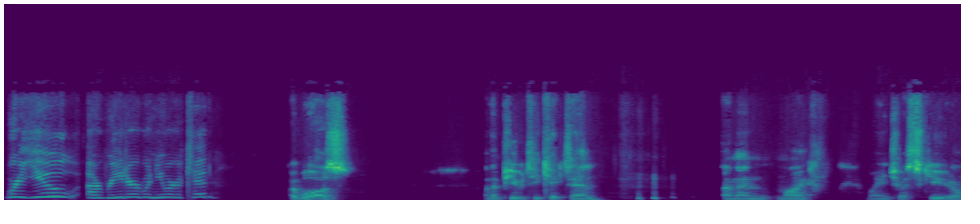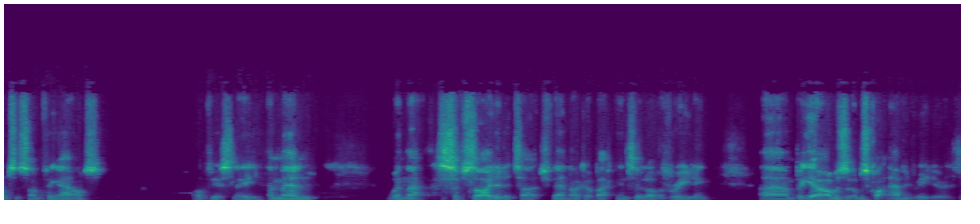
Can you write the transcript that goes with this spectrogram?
Were you a reader when you were a kid? I was, and then puberty kicked in, and then my my interest skewed onto something else, obviously, and then when that subsided a touch, then I got back into the love of reading, Um, but yeah, I was I was quite an avid reader as,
